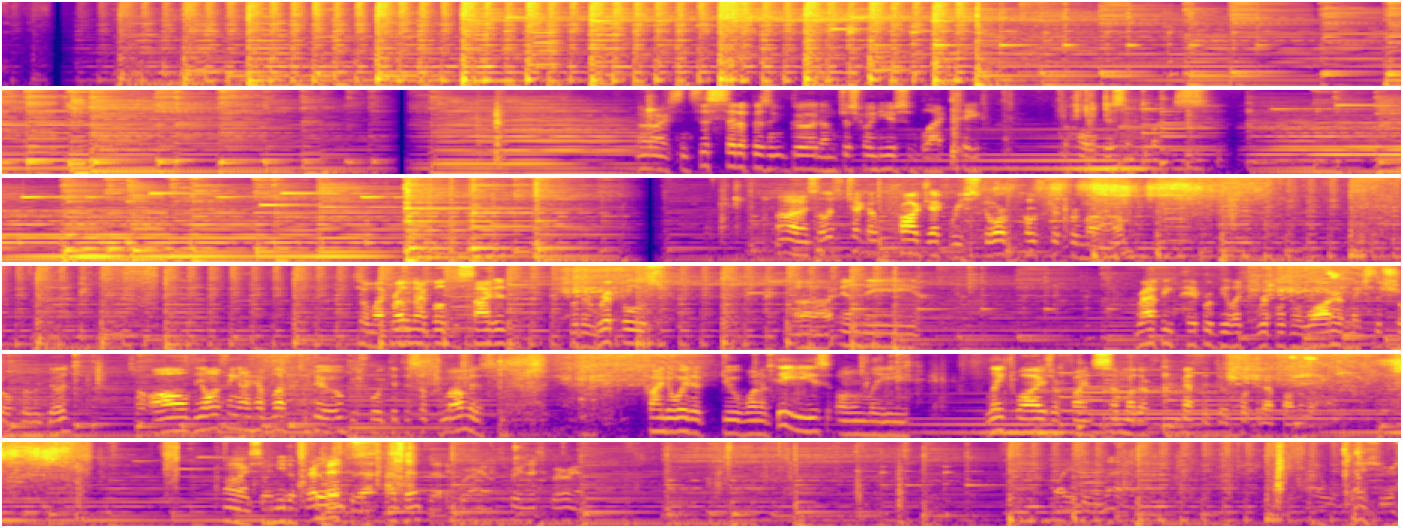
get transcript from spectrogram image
Since this setup isn't good, I'm just going to use some black tape to hold this in place. Alright, so let's check out Project Restore Poster for Mom. So my brother and I both decided for the ripples uh, in the wrapping paper would be like ripples in water. It makes this show up really good. So all the only thing I have left to do before we get this up to mom is find a way to do one of these only lengthwise or find some other method to hook it up on the wall. Alright, so I need a I've been to that. I've been to that aquarium. It's a pretty nice aquarium.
